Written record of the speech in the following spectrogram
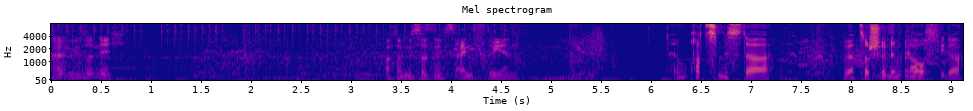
Hä? Wieso nicht? Ach, dann müsste das nichts einfrieren. Der Rotzmist da. War grad so schön im Lauf wieder.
